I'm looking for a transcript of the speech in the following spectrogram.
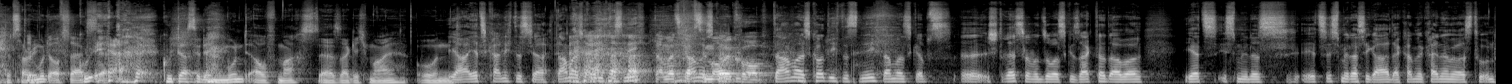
sorry. Den Mund aufsagst, gut, ja. gut, dass du den Mund aufmachst, äh, sag ich mal. Und ja, jetzt kann ich das ja. Damals konnte ich das nicht. damals gab es den Maulkorb. damals konnte ich das nicht. Damals gab es äh, Stress, wenn man sowas gesagt hat. Aber jetzt ist mir das, jetzt ist mir das egal. Da kann mir keiner mehr was tun.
